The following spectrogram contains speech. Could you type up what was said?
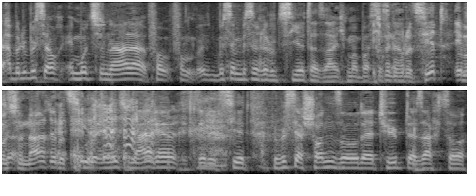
aber du bist ja auch emotionaler, vom, vom, du bist ja ein bisschen reduzierter, sag ich mal. Was Ich bin reduziert, emotional Äh, reduziert. emotional re reduziert. Du bist ja schon so der Typ, der sagt so,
